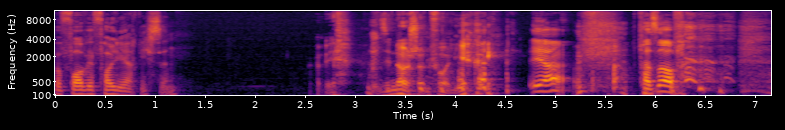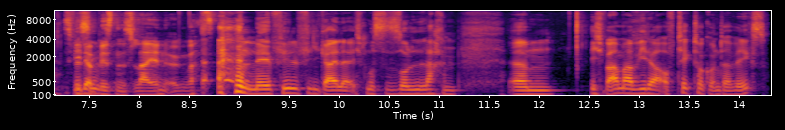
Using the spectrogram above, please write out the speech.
bevor wir volljährig sind. Wir sind doch schon volljährig. ja, pass auf. Ist wieder Business Lion irgendwas. nee, viel, viel geiler. Ich musste so lachen. Ähm, ich war mal wieder auf TikTok unterwegs.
